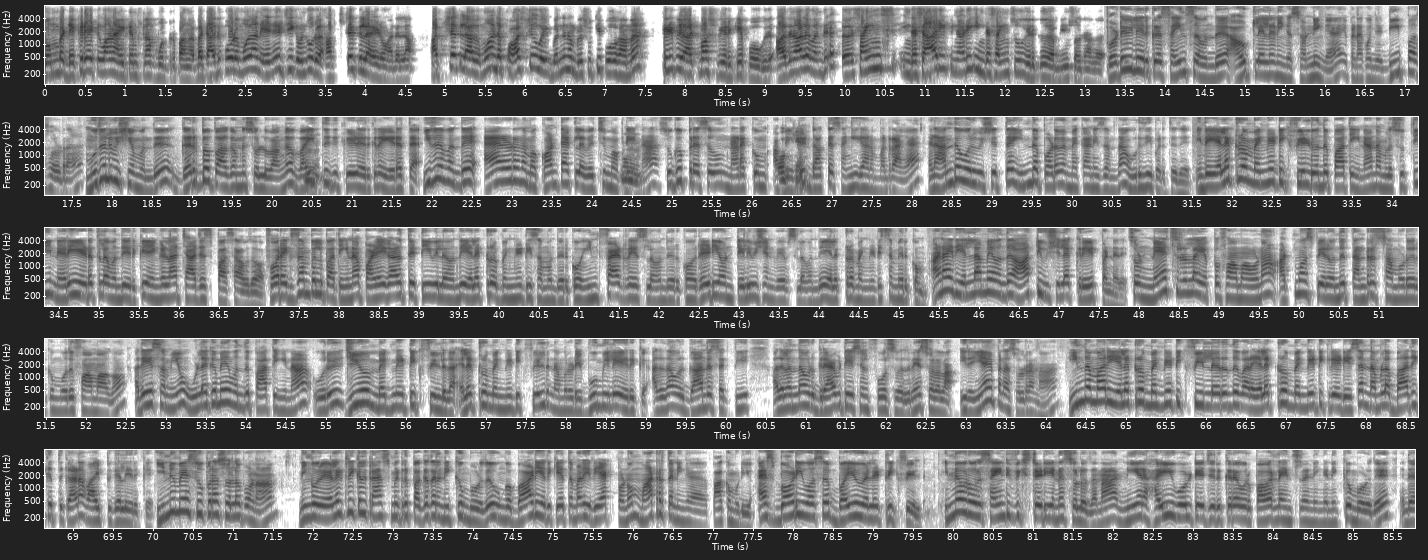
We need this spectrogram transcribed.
ரொம்ப டெக்கரேட்டிவான ஐட்டம்ஸ் எல்லாம் போட்டிருப்பாங்க. பட் அது போடும்போது அந்த எனர்ஜிக்கு வந்து ஒரு அப்டக்கிள் ஆயிடும் அதெல்லாம். அப்டக்கிள் ஆகும்போது அந்த பாசிட்டிவ் வைப் வந்து நம்மள சுத்தி போகாம திருப்பி அட்மாஸ்பியருக்கே போகுது. அதனால வந்து சயின்ஸ் இந்த சாரி பின்னாடி இந்த சயின்ஸும் இருக்கு அப்படின்னு சொல்றாங்க. புடவையில இருக்கிற சயின்ஸை வந்து அவுட்லைன்ல நீங்க சொன்னீங்க. இப்ப நான் கொஞ்சம் டீப்பா சொல்றேன். முதல் விஷயம் வந்து கர்ப்ப பாகம்னு சொல்லுவாங்க வயிற்றுக்கு கீழே இருக்கிற இடத்தை. இத வந்து ஏரோட நம்ம கான்டாக்ட்ல வச்சோம் அப்படின்னா சுகப்பிரசவம் நடக்கும் அப்படின்ட்டு டாக்டர்ஸ் அங்கீகாரம் பண்றாங்க. And அந்த ஒரு விஷயத்த இந்த புடவை மெக்கானிசம் தான் உறுதிப்படுத்துது. இந்த எலக்ட்ரோ மேக்னெட்டிக் ஃபீல்டு வந்து பாத்தீங்கன்னா நம்மள சுத்தி நிறைய இடத்துல வந்து இருக்கு. எங்கெல்லாம் சார்ஜஸ் பாஸ் ஆகுதோ. ஃபார் எக்ஸாம்பிள் பாத்தீங்கன்னா பழைய காலத்து டிவியில் வந்து எலக்ட்ரோ மேக்னெட்டிசம் வந்து இருக்கும். இன்ஃபேட் ரேஸ்ல வந்து இருக்கும். ரேடியோ அண்ட் டெலிவிஷன் வேவ்ஸ்ல வந்து எலக்ட்ரோ மேக்னெட்டிசம் இருக்கும். ஆனா இது எல்லாமே வந்து ஆர்டிபிஷியலா கிரியேட் பண்ணுது. ஸோ நேச்சுரலா எப்போ ஃபார்ம் ஆகும்னா அட்மாஸ்பியர் வந்து தண்டர் ஸ்டாமோட இருக்கும் போது ஃபார்ம் ஆகும். அதே சமயம் உலகமே வந்து பாத்தீங்கன்னா ஒரு ஜியோ மேக்னெட்டிக் ஃபீல்டு தான். எலக்ட்ரோ மேக்னெட்டிக் ஃபீல்டு நம்மளுடைய பூமியிலே இருக்கு. அதுதான் ஒரு காந்த சக்தி. அதுலேருந்து தான் ஒரு கிராவிடேஷனல் ஃபோர்ஸ் வருதுன்னே சொல்லலாம். இதை ஏன் இப்ப நான் சொல்றேன்னா இந்த மாதிரி எலக்ட்ரோ மேக்னெட்டிக் ஃபீல்ட்ல இருந்து வர எலக்ட்ரோ மேக்னெட்டிக் ரேடியேஷன் நம்மள பாதிக்கிறதுக்கான வாய்ப்புகள் இருக்கு. இன்னுமே சூப்பரா சொல்ல போனா நீங்க ஒரு எலக்ட்ரிக்கல் டிரான்ஸ்மிட்டர் பக்கத்துல நிற்கும் பொழுது உங்க பாடி அதுக்கு ஏற்ற மாதிரி ரியாக்ட் பண்ணும் மாற்றத்தை நீங்க பார்க்க முடியும். As body was a bioelectric field இன்னொரு ஒரு சயின்டிபிக் ஸ்டடி என்ன சொல்லுதுன்னா நியர் ஹை வோல்டேஜ் இருக்கிற ஒரு பவர் லைன்ஸ்ல நீங்க நிக்கும் பொழுது இந்த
